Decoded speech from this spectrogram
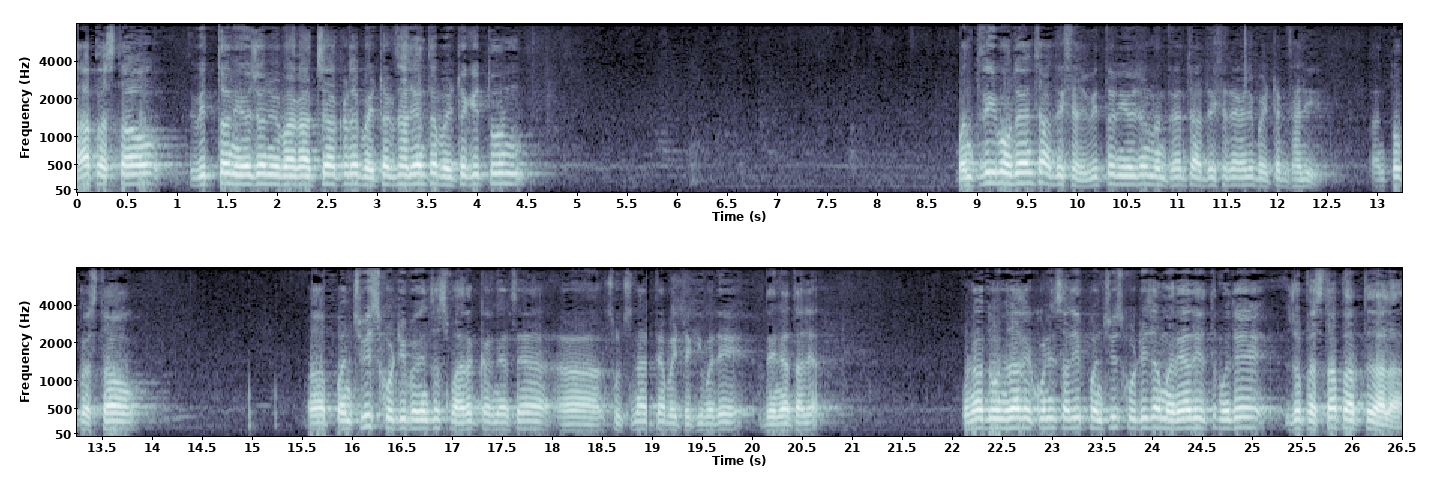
हा प्रस्ताव वित्त नियोजन विभागाच्याकडे बैठक झाली आणि त्या बैठकीतून मंत्री महोदयांच्या अध्यक्षतेखाली वित्त नियोजन मंत्र्यांच्या अध्यक्षतेखाली बैठक झाली. आणि तो प्रस्ताव पंचवीस कोटीपर्यंत स्मारक करण्याच्या सूचना त्या बैठकीमध्ये देण्यात आल्या. पुन्हा दोन हजार एकोणीस साली पंचवीस कोटीच्या मर्यादेमध्ये जो प्रस्ताव प्राप्त झाला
